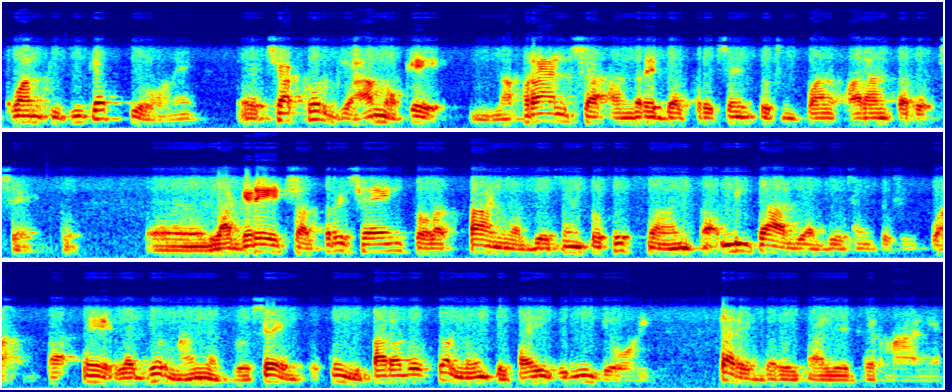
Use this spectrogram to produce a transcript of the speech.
quantificazione, eh, ci accorgiamo che la Francia andrebbe al 340%, eh, la Grecia al 300, la Spagna al 260, l'Italia al 250 e la Germania al 200. Quindi paradossalmente i paesi migliori sarebbero Italia e Germania.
